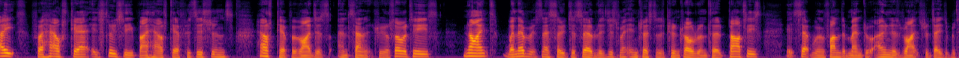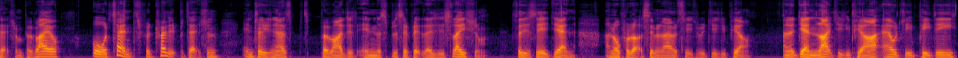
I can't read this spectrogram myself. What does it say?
Eighth, for healthcare exclusively by healthcare physicians, healthcare providers and sanitary authorities. Ninth, whenever it's necessary to serve legitimate interests of the controller and third parties, except when fundamental owners' rights for data protection prevail. Or tenth, for credit protection, including as provided in the specific legislation. So you see again an awful lot of similarities with GDPR. And again, like GDPR, LGPD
